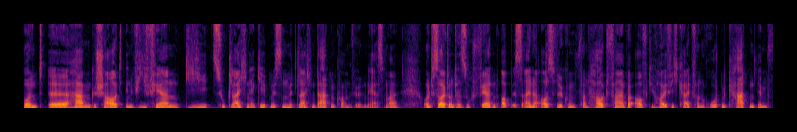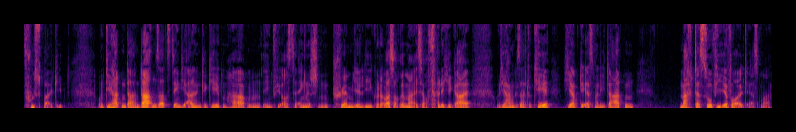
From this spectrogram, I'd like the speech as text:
und äh, haben geschaut, inwiefern die zu gleichen Ergebnissen mit gleichen Daten kommen würden erstmal. Und sollte untersucht werden, ob es eine Auswirkung von Hautfarbe auf die Häufigkeit von roten Karten im Fußball gibt. Und die hatten da einen Datensatz, den die allen gegeben haben, irgendwie aus der englischen Premier League oder was auch immer, ist ja auch völlig egal. Und die haben gesagt, okay, hier habt ihr erstmal die Daten, macht das so, wie ihr wollt erstmal.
